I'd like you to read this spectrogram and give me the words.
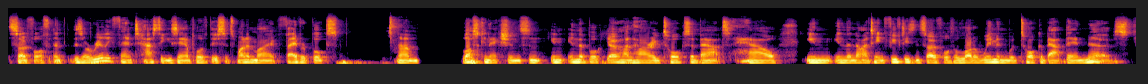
so forth. And there's a really fantastic example of this. It's one of my favorite books, um, Lost Connections. And in, in the book, Johann Hari talks about how in, in the 1950s and so forth, a lot of women would talk about their nerves.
